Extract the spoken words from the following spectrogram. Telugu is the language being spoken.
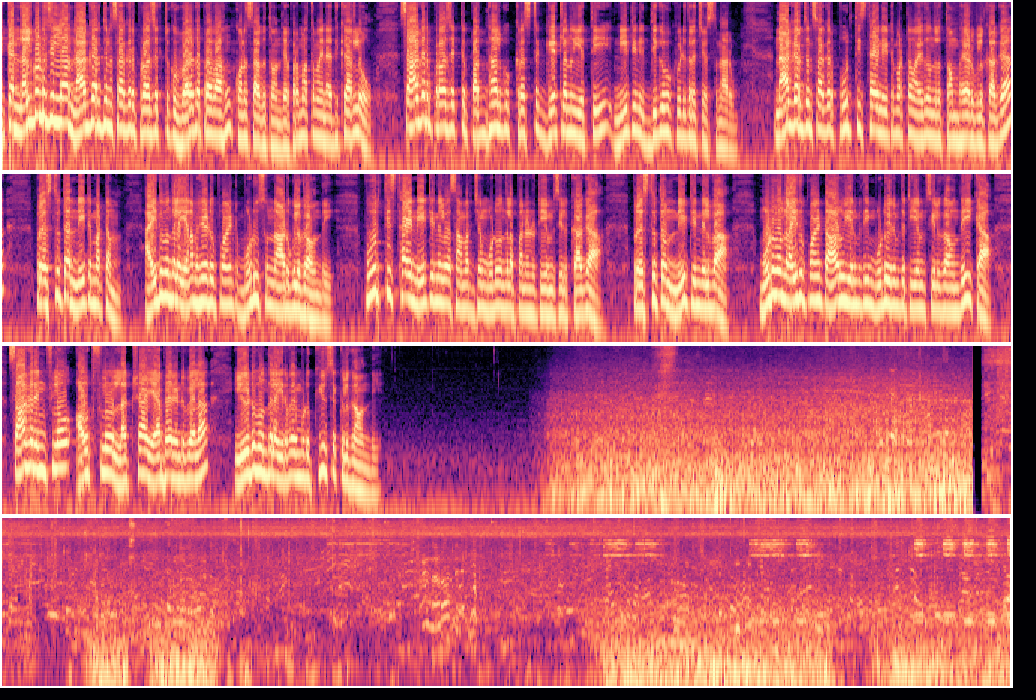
ఇక నల్గొండ జిల్లా నాగార్జున సాగర్ ప్రాజెక్టుకు వరద ప్రవాహం కొనసాగుతోంది. అప్రమత్తమైన అధికారులు సాగర్ ప్రాజెక్టు పద్నాలుగు క్రస్ట్ గేట్లను ఎత్తి నీటిని దిగువకు విడుదల చేస్తున్నారు. నాగార్జున సాగర్ పూర్తి స్థాయి నీటి మట్టం ఐదు వందల తొంభై అడుగులు కాగా ప్రస్తుత నీటి మట్టం ఐదు వందల ఎనభై ఏడు పాయింట్ మూడు సున్నా అడుగులుగా ఉంది. పూర్తి స్థాయి నీటి నిల్వ సామర్థ్యం మూడు వందల పన్నెండు టీఎంసీలు కాగా ప్రస్తుతం నీటి నిల్వ మూడు వందల ఐదు పాయింట్ ఆరు ఎనిమిది మూడు ఎనిమిది టీఎంసీలుగా ఉంది. ఇక సాగర్ ఇన్ఫ్లో అవుట్ఫ్లో లక్ష యాభై రెండు వేల ఏడు వందల ఇరవై మూడు క్యూసెక్కులుగా ఉంది. నడవండి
